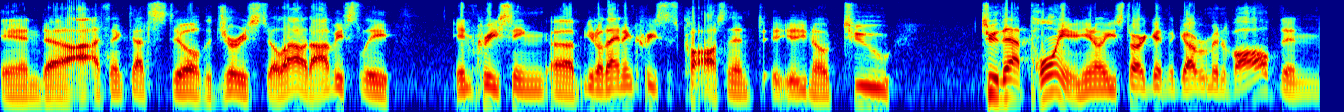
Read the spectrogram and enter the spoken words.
and I think that's still the jury's still out. Obviously, increasing, you know, that increases costs, and then you know to to that point, you know, you start getting the government involved, and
